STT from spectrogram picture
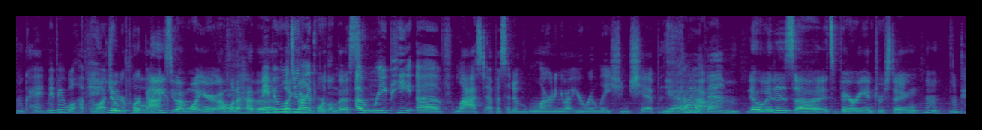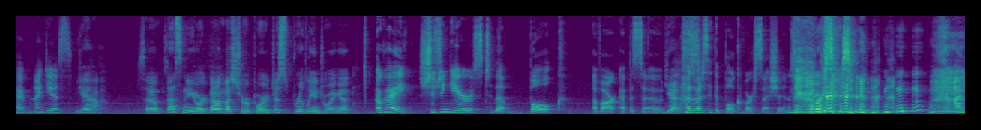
Okay, maybe I will have to watch No, and report back. please, do. I want your. I want to have a Maybe we'll like do back like and forth on this. a repeat of last episode of learning about your relationship Yeah. through them. oh, it is. Uh, it's very interesting. Hmm. Okay, ideas. Yeah. So that's New York. Not much to report. Just really enjoying it. Okay, shifting gears to the bulk of our episode. Yes. I was about to say the bulk of our session. Our session. I'm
